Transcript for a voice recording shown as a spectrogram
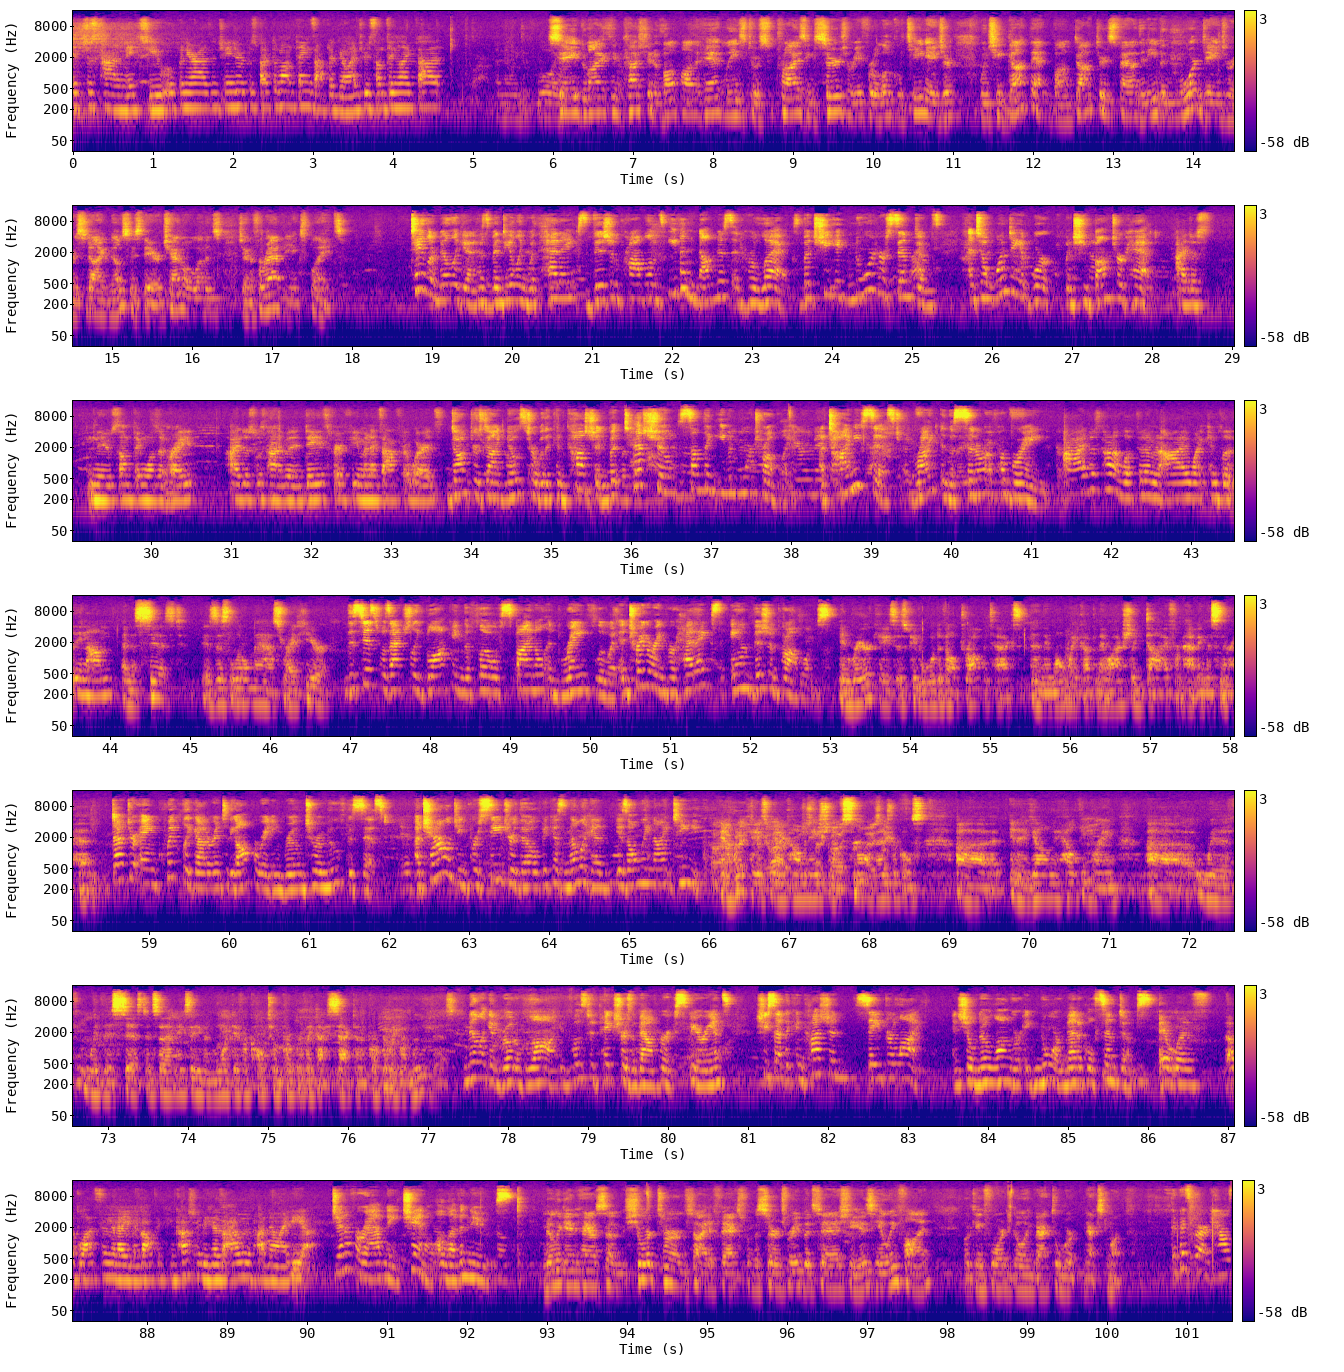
it just kind of makes you open your eyes and change your perspective on things after going through something like that. And then we deploy. Saved by a concussion, a bump on the head leads to a surprising surgery for a local teenager. When she got that bump, doctors found an even more dangerous diagnosis there. Channel 11's Jennifer Abney explains. Taylor Milligan has been dealing with headaches, vision problems, even numbness in her legs, but she ignored her symptoms until one day at work when she bumped her head. I just knew something wasn't right. I just was kind of in a daze for a few minutes afterwards. Doctors diagnosed her with a concussion, but tests showed something even more troubling a tiny cyst right in the center of her brain. I just kind of looked at him and I went completely numb. And the cyst is this little mass right here. The cyst was actually blocking the flow of spinal and brain fluid and triggering her headaches and vision problems. In rare cases, people will develop drop attacks and they won't wake up and they will actually die from having this in their head. Dr. Ang quickly got her into the operating room to remove the cyst. A challenging procedure, though, because Milligan is only 19. In her case, we had a combination of small ventricles uh, in a young, healthy brain uh, with cyst, and so that makes it even more difficult to appropriately dissect and appropriately remove this. Milligan wrote a blog and posted pictures about her experience. She said the concussion saved her life, and she'll no longer ignore medical symptoms. It was a blessing that I even got the concussion because I would have had no idea. Jennifer Abney, Channel 11 News. Milligan has some short-term side effects from the surgery, but says she is healing fine. Looking forward to going back to work next month. The Pittsburgh House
